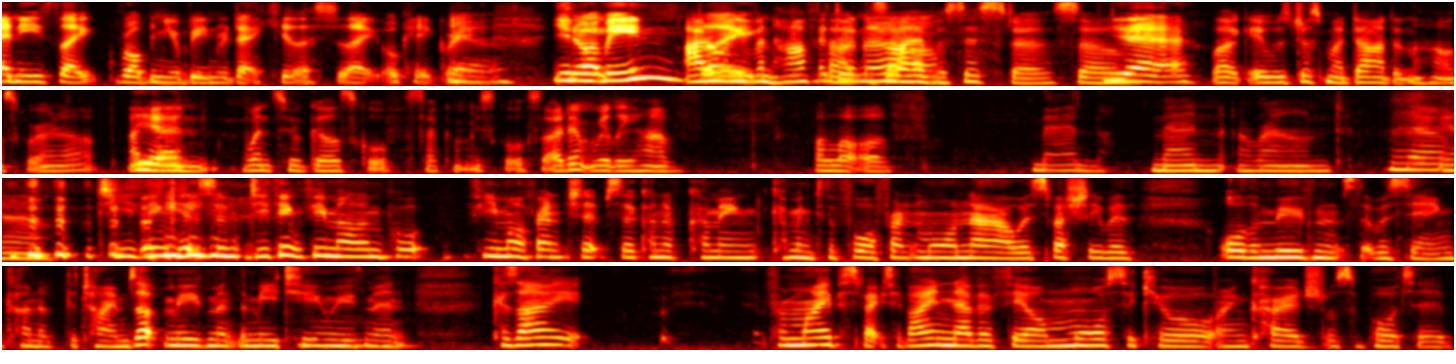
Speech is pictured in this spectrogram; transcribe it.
and he's like, "Robyn, you're being ridiculous." You're like, "Okay, great." Yeah. You know what I mean? I don't Like, even have that because I, have a sister. So Yeah. like it was just my dad in the house growing up, and Yeah. then went to a girls' school for secondary school. So I didn't really have a lot of Men. men around. No. Yeah. do you think it's do you think female import, female friendships are kind of coming coming to the forefront more now especially with all the movements that we're seeing kind of the times up movement the me too mm. movement because i from my perspective i never feel more secure or encouraged or supportive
